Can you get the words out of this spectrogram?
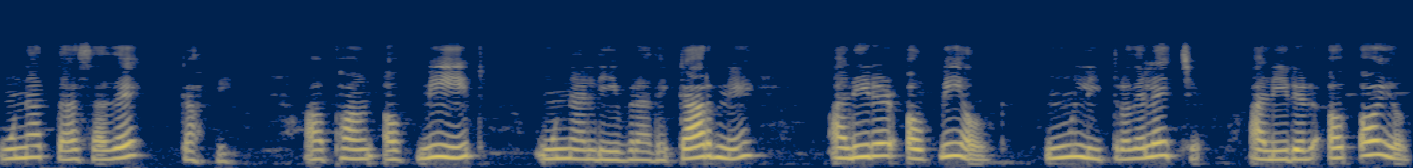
una taza de café. A pound of meat, una libra de carne. A liter of milk, un litro de leche. A liter of oil,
